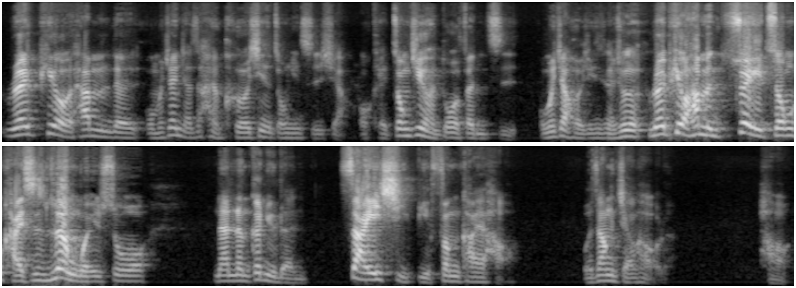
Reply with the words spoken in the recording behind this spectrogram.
Red Pill 他们的，我们现在讲是很核心的中心思想。OK，中间有很多分支，我们讲核心思想，就是 Red Pill 他们最终还是认为说，男人跟女人在一起比分开好。我这样讲好了。好，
